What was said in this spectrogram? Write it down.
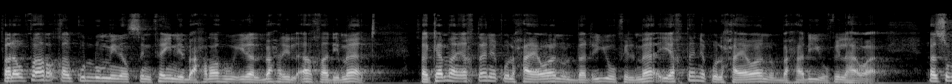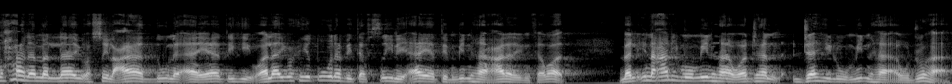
فلو فارق كل من الصنفين بحره إلى البحر الآخر مات. فكما يختنق الحيوان البري في الماء يختنق الحيوان البحري في الهواء. فسبحان من لا يحصي العادون آياته ولا يحيطون بتفصيل آية منها على الانفراد بل إن علموا منها وجها جهلوا منها أوجها.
